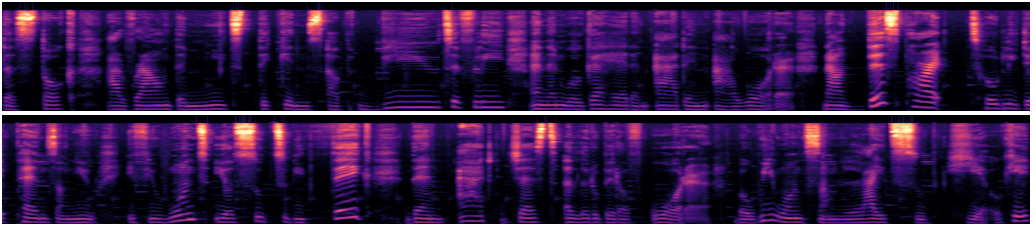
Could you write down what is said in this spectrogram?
the stock around the meat thickens up beautifully and then we'll go ahead and add in our water. Now this part totally depends on you. If you want your soup to be thick, then add just a little bit of water. But we want some light soup here, okay?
